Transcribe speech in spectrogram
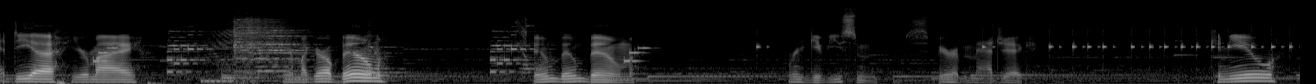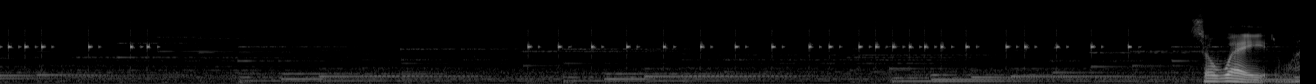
Edea, you're my... You're my girl. Boom. Boom, boom, boom. We're gonna give you some spirit magic. Can you... So wait, what?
